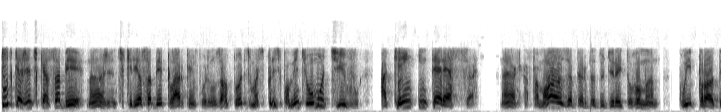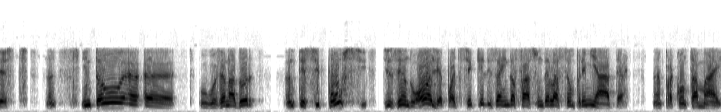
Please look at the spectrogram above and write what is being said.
tudo que a gente quer saber. Né? A gente queria saber, claro, quem foram os autores, mas principalmente o motivo, a quem interessa. Né? A famosa pergunta do direito romano, qui prodest. Né? Então, é, é, o governador antecipou-se, dizendo: olha, pode ser que eles ainda façam delação premiada, né, para contar mais.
